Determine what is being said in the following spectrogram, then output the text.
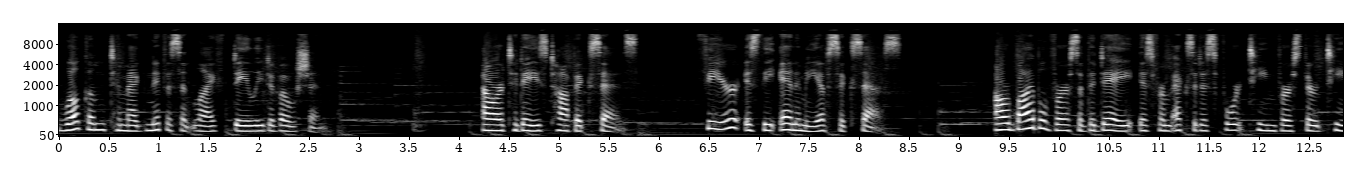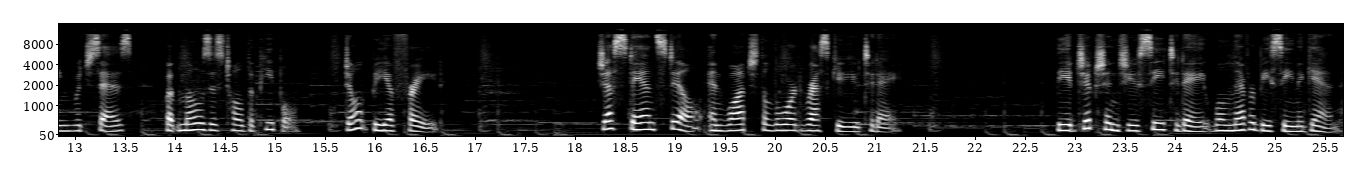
Welcome to Magnificent Life Daily Devotion. Our today's topic says Fear is the enemy of success. Our Bible verse of the day is from Exodus 14, verse 13, which says, But Moses told the people, Don't be afraid. Just stand still and watch the Lord rescue you today. The Egyptians you see today will never be seen again.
